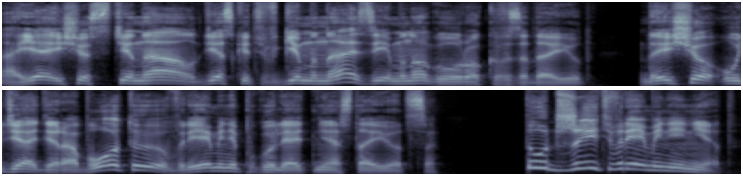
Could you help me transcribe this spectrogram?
А я еще стенал, дескать, в гимназии много уроков задают. Да еще у дяди работаю, времени погулять не остается. Тут жить времени нет.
